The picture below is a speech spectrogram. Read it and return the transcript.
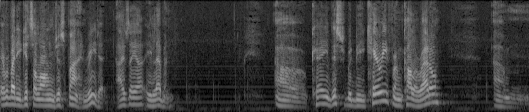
Everybody gets along just fine. Read it, Isaiah 11. Okay, this would be Carrie from Colorado. Um,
